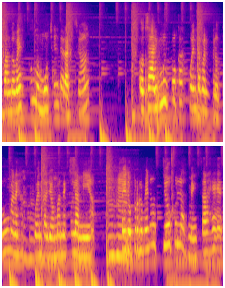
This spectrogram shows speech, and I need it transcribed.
cuando ves como mucha interacción, o sea, hay muy pocas cuentas, bueno, tú manejas tu cuenta, yo manejo la mía, pero por lo menos yo con los mensajes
